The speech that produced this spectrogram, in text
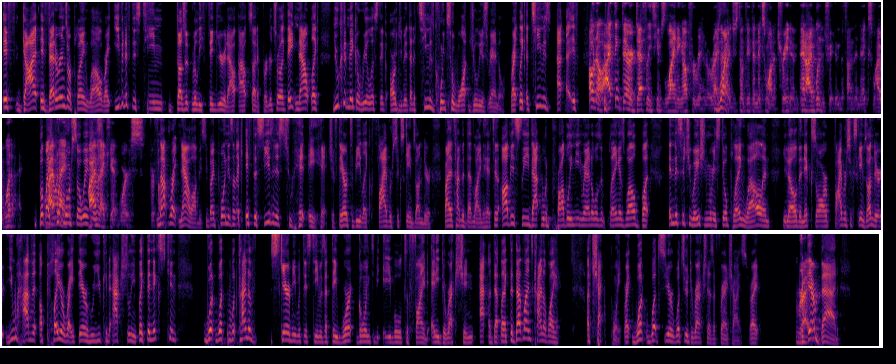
if guy if veterans are playing well, right? Even if this team doesn't really figure it out outside of purgatory, like they now like you could make a realistic argument that a team is going to want Julius Randle, right? Like a team is if oh no, I think there are definitely teams lining up for Randle right, right. now. I just don't think the Knicks want to trade him, and I wouldn't trade him if I'm the Knicks. Why would I? But my why point more so is why would I get worse for fun? not right now, obviously. My point is like if the season is to hit a hitch, if they are to be like five or six games under by the time the deadline hits, and obviously that would probably mean Randle wasn't playing as well. But in this situation where he's still playing well, and you know the Knicks are five or six games under, you have a player right there who you can actually like. The Knicks can. What what what kind of scared me with this team is that they weren't going to be able to find any direction at that. Like the deadline's kind of like a checkpoint, right? What what's your what's your direction as a franchise, right? Right. If they're bad,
